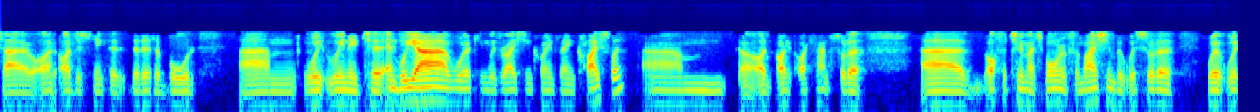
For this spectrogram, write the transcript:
So I, I just think that, that as a board, um, we, we need to, and we are working with Racing Queensland closely. Um, I, I, I can't sort of uh, offer too much more information, but we're sort of we're, we're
